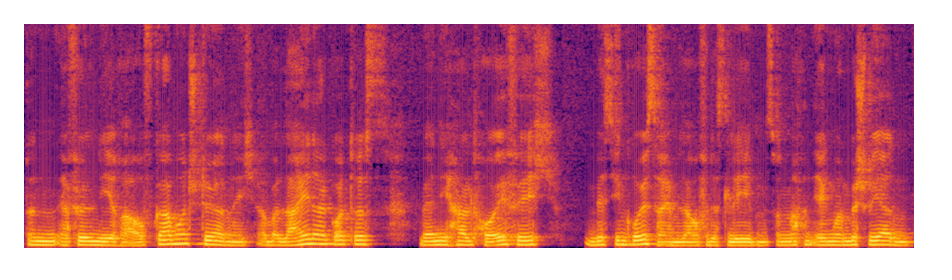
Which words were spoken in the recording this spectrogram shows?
dann erfüllen die ihre Aufgabe und stören nicht. Aber leider Gottes werden die halt häufig ein bisschen größer im Laufe des Lebens und machen irgendwann Beschwerden.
